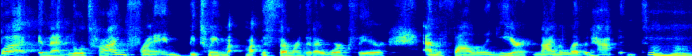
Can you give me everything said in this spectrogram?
But in that little time frame between my, my, the summer that I worked there and the following year, 9 11 happened. Mm-hmm.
